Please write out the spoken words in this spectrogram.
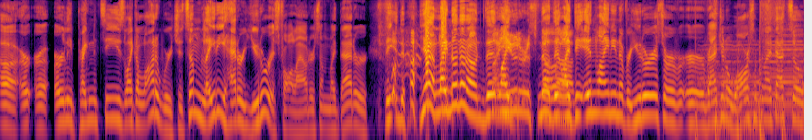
uh, er, er, early pregnancies, like a lot of weird shit. Some lady had her uterus fall out or something like that, or the, the- yeah, like no, no, no, the, My like uterus no, the, like the inlining of her uterus or, or vaginal wall or something like that. So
